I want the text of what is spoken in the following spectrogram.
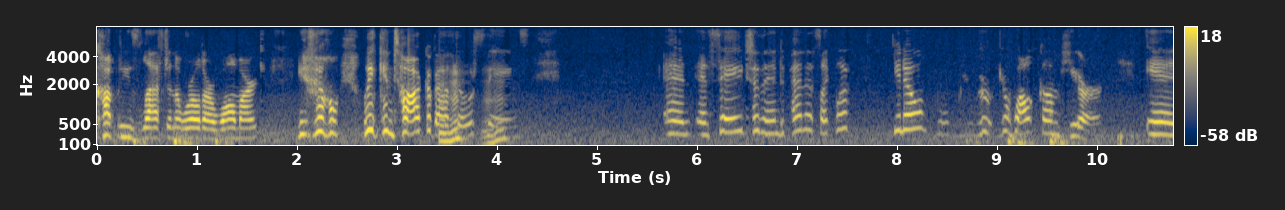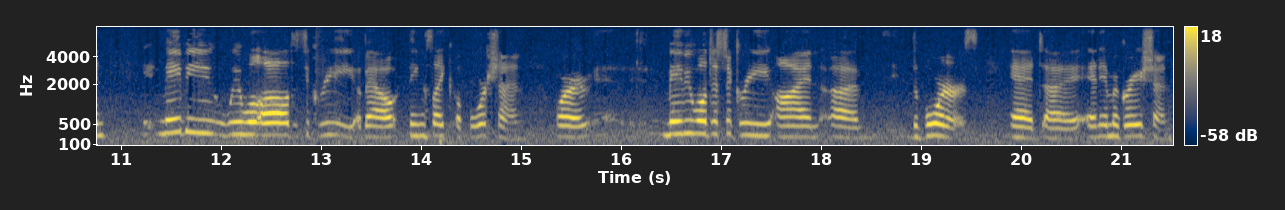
companies left in the world are Walmart. You know, we can talk about mm-hmm, those mm-hmm. things and and say to the independents like, look, you know, you're, you're welcome here, and maybe we will all disagree about things like abortion, or maybe we'll disagree on uh, the borders and uh, and immigration.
